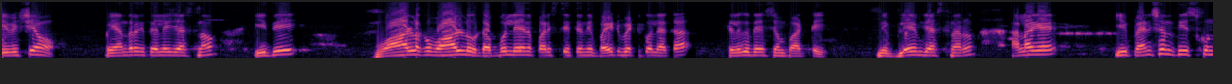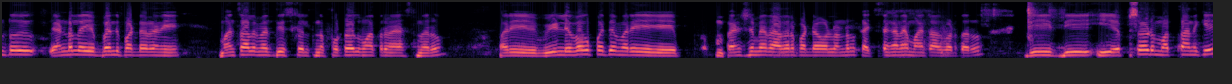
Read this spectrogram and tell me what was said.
ఈ విషయం మీ అందరికీ తెలియజేస్తున్నాం. ఇది వాళ్ళకు వాళ్ళు డబ్బులు లేని పరిస్థితిని బయట పెట్టుకోలేక తెలుగుదేశం పార్టీని బ్లేమ్ చేస్తున్నారు. అలాగే ఈ పెన్షన్ తీసుకుంటూ ఎండలో ఇబ్బంది పడ్డారని మంచాల మీద తీసుకెళ్తున్న ఫోటోలు మాత్రం వేస్తున్నారు. మరి వీళ్ళు ఇవ్వకపోతే మరి పెన్షన్ మీద ఆధారపడ్డ వాళ్ళు ఉన్నారు ఖచ్చితంగానే మంచాలు దీ దీ ఈ ఎపిసోడ్ మొత్తానికి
